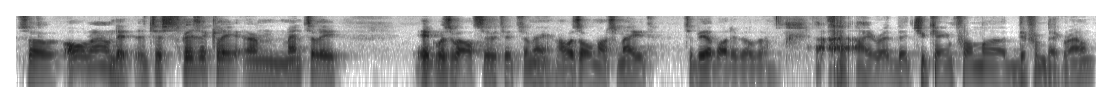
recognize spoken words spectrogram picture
So all around it, it just physically and mentally, it was well suited to me. I was almost made to be a bodybuilder. I read that you came from a different background,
